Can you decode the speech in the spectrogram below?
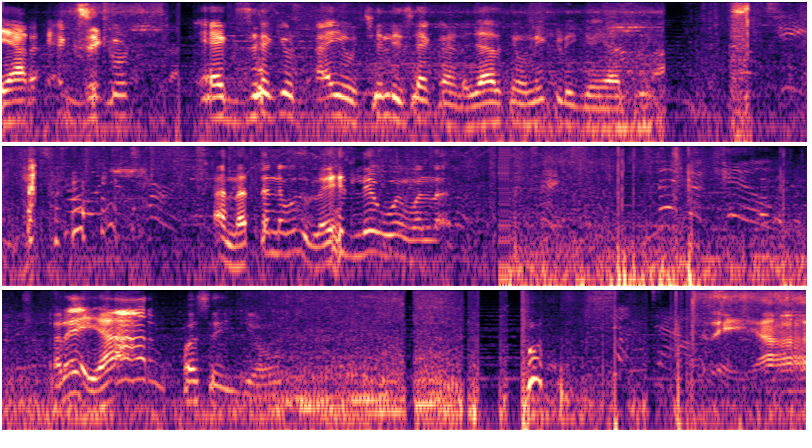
યાર એક્ઝિક્યુટ એક્ઝિક્યુટ આવ્યું છેલ્લી સેકન્ડ જ્યારથી હું નીકળી ગયો turret. આ નતર ને બધું લઈ જ લેવું હોય મને અરે યાર, ફસાઈ ગયો હું. અરે યાર.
